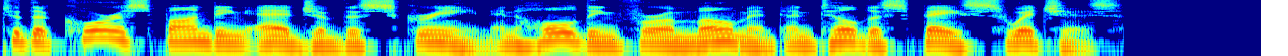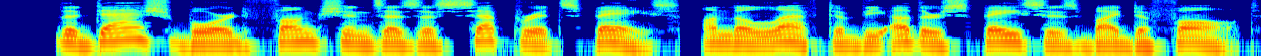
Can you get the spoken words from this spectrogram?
to the corresponding edge of the screen and holding for a moment until the space switches. The dashboard functions as a separate space, on the left of the other spaces by default.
